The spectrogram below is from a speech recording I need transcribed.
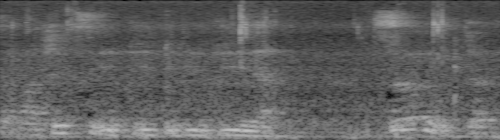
สมาชิก CPTPP เนี่ยซึ่งจะ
